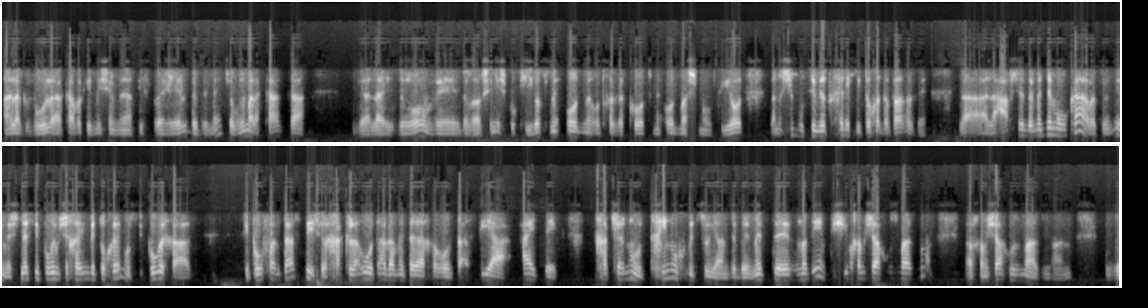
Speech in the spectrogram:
על הגבול, הקו הקדמי של מדינת ישראל, ובאמת שומרים על הקרקע. ועל האזור, ודבר שני, יש פה קהילות מאוד מאוד חזקות, מאוד משמעותיות, ואנשים רוצים להיות חלק מתוך הדבר הזה. על אף שבאמת זה מורכב, אתם יודעים, יש שני סיפורים שחיים בתוכנו, סיפור אחד, סיפור פנטסטי של חקלאות עד המטר האחרון, תעשייה, הייטק, חדשנות, חינוך מצוין, זה באמת uh, מדהים, 95% מהזמן, 5% מהזמן, ו...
